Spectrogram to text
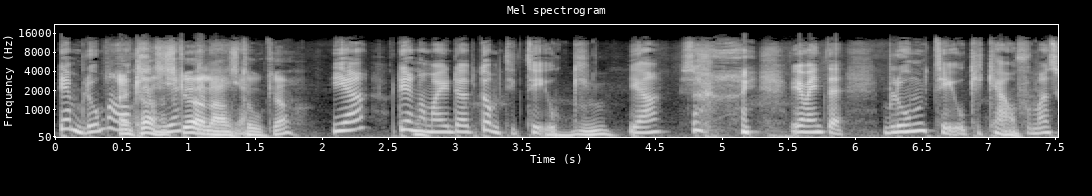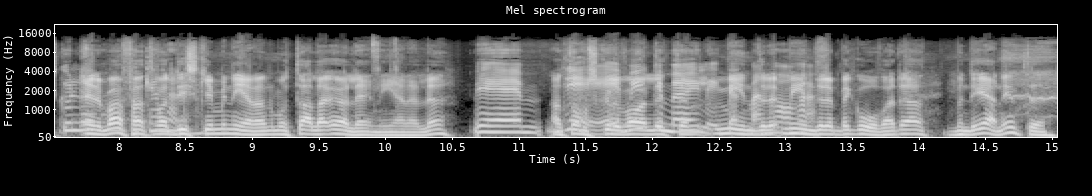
Den blommar En också klassisk jättelänge. Ölandstok, ja. Ja, den har man ju döpt om till tok. Mm. Ja, så, jag vet inte, blomtok kanske man skulle Är det bara för att vara diskriminerande mot alla ölänningar eller? Eh, Att det de skulle vara lite mindre, mindre begåvade, men det är ni inte.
